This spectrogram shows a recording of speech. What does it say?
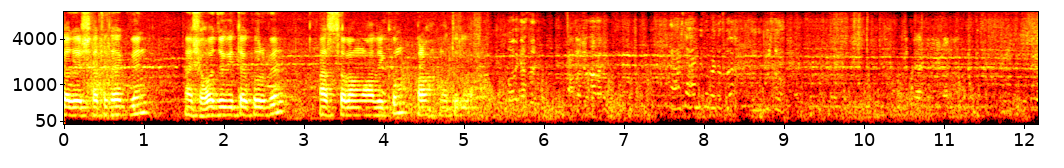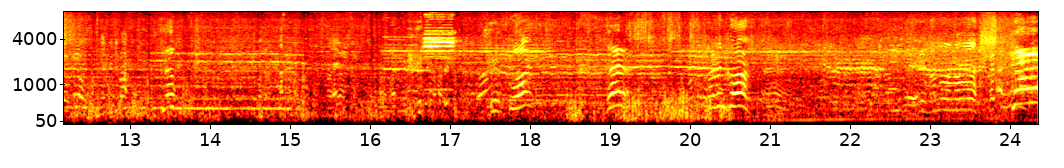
কাজের সাথে থাকবেন সহযোগিতা করবেন। আসসালামু আলাইকুম রহমতুল্লাহ। নাম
